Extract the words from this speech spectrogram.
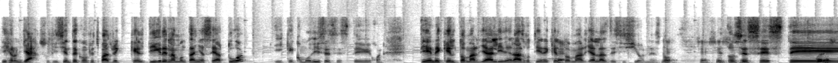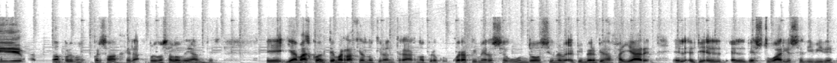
dijeron ya, suficiente con Fitzpatrick, que el tigre en la montaña sea Tua y que como dices, este Juan, tiene que él tomar ya el liderazgo, tiene que él tomar ya las decisiones, ¿no? Sí, sí, Entonces, este... Por eso, no, por eso, Ángela, volvemos a lo de antes. Eh, y además con el tema racial no quiero entrar, ¿no? Pero fuera primero, segundo, si uno, el primero empieza a fallar, el, el, el, vestuario se divide.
